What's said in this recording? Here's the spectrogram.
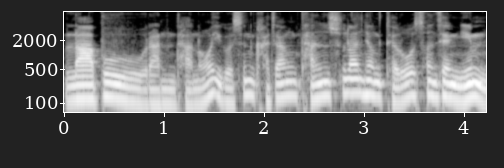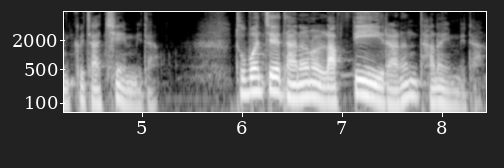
라부라는 단어, 이것은 가장 단순한 형태로 선생님 그 자체입니다. 두 번째 단어는 라피라는 단어입니다.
